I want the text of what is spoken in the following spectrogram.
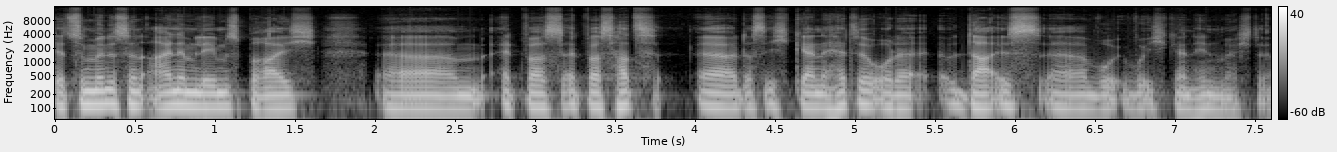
der zumindest in einem Lebensbereich ähm, etwas, etwas hat, äh, das ich gerne hätte oder da ist, äh, wo, wo ich gerne hin möchte.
